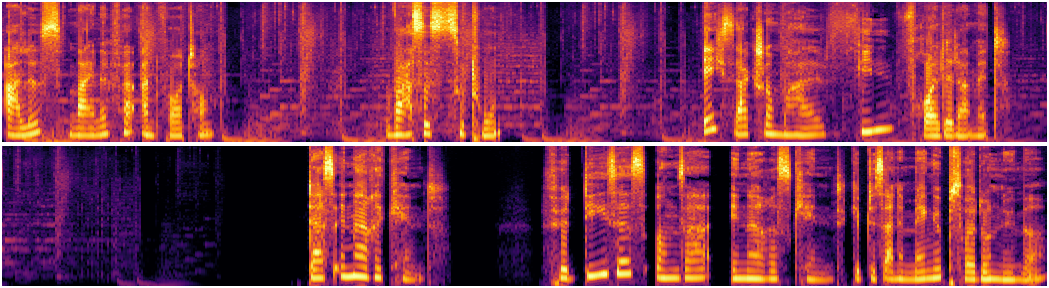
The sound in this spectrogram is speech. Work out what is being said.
alles meine Verantwortung? Was ist zu tun? Ich sag schon mal viel Freude damit. Das innere Kind. Für dieses unser inneres Kind gibt es eine Menge Pseudonyme.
